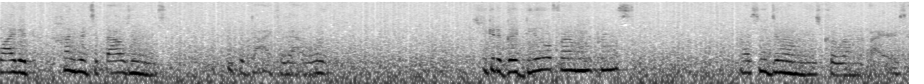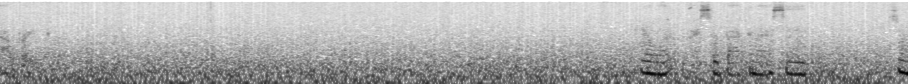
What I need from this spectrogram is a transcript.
why did hundreds of thousands of people die for that oil? Did you get a good deal from the prince? How's he doing with his coronavirus outbreak? You know what? I sit back and I see some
